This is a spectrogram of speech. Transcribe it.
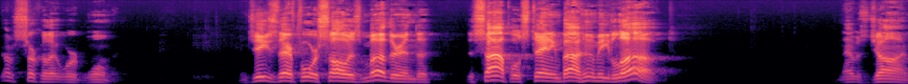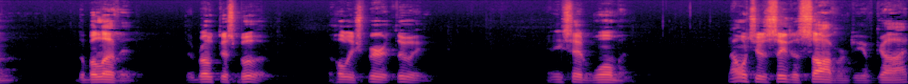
You ought to circle that word woman. And Jesus therefore saw his mother and the disciples standing by whom he loved. And that was John, the beloved that wrote this book, the Holy Spirit through him. And he said, Woman. And I want you to see the sovereignty of God.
